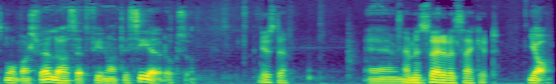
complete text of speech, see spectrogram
småbarnsföräldrar har sett filmatiserad också. Just det. Um, Nej men så är det väl säkert. Ja.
